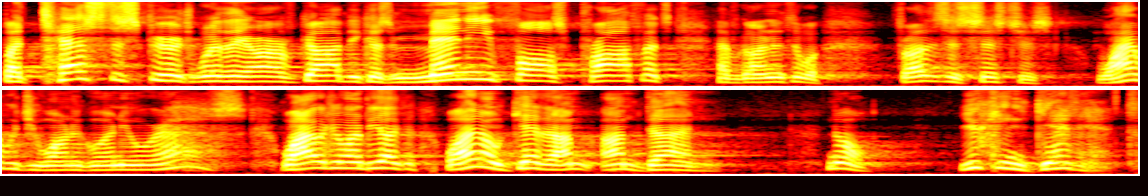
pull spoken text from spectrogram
But test the spirits whether they are of God, because many false prophets have gone into the world. Brothers and sisters, why would you want to go anywhere else? Why would you want to be like, well, I don't get it, I'm, I'm done. No, you can get it.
